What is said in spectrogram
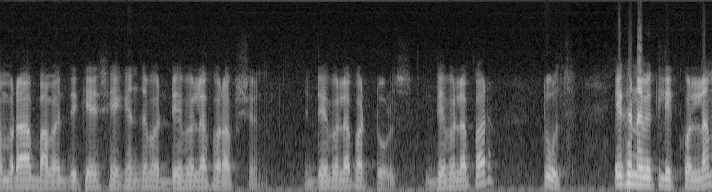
আমরা বামের দিকে এসে এখানে যাব developer option, developer tools developer tools. এখানে আমি ক্লিক করলাম,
